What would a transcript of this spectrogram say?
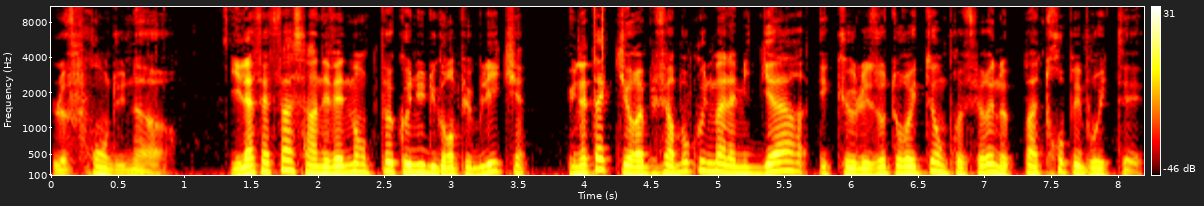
le front du Nord. Il a fait face à un événement peu connu du grand public, une attaque qui aurait pu faire beaucoup de mal à Midgar et que les autorités ont préféré ne pas trop ébruiter.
